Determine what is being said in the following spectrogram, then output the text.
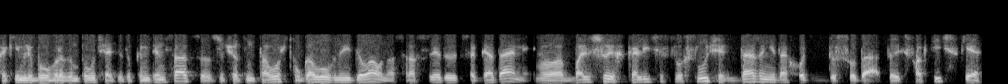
каким-либо образом получать эту компенсацию, с учетом того, что уголовные дела у нас расследуются годами, в больших количествах случаев даже не доходят до суда. То есть фактически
